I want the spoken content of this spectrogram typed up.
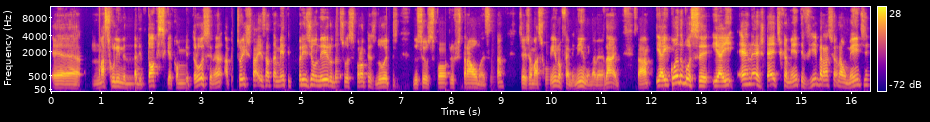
é, masculinidade tóxica, como me trouxe, né, a pessoa está exatamente prisioneiro das suas próprias dores, dos seus próprios traumas, né? Seja masculino ou feminino, na verdade, tá? E aí quando você, e aí energeticamente, vibracionalmente,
